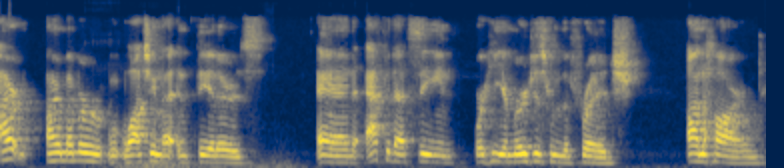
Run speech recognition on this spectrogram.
I I remember watching that in theaters, and after that scene where he emerges from the fridge unharmed,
